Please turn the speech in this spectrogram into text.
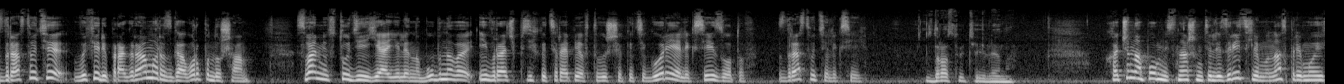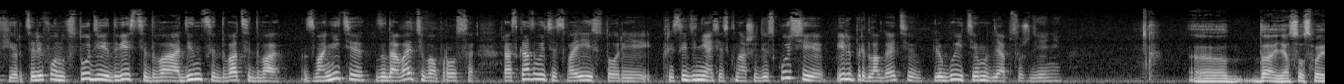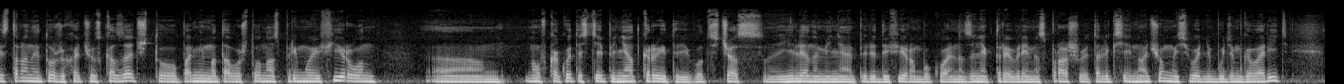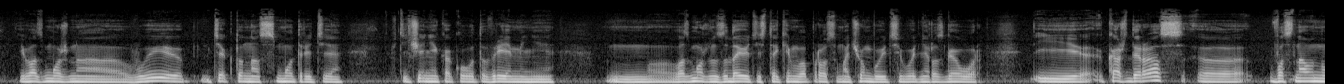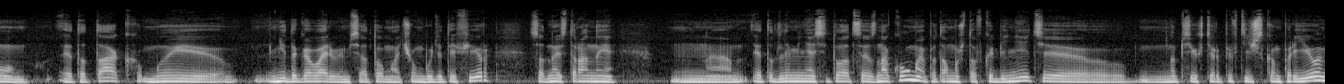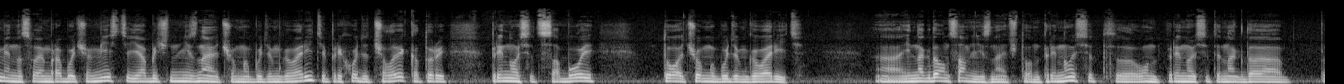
Здравствуйте! В эфире программа «Разговор по душам». С вами в студии я, Елена Бубнова, и врач-психотерапевт высшей категории Алексей Зотов. Здравствуйте, Алексей. Здравствуйте, Елена. Хочу напомнить нашим телезрителям, у нас прямой эфир. Телефон в студии 202 11 22. Звоните, задавайте вопросы, рассказывайте свои истории, присоединяйтесь к нашей дискуссии или предлагайте любые темы для обсуждения. Э, да, я со своей стороны тоже хочу сказать, что помимо того, что у нас прямой эфир, он э, ну, в какой-то степени открытый. Вот сейчас Елена меня перед эфиром буквально за некоторое время спрашивает, Алексей, ну о чем мы сегодня будем говорить? И, возможно, вы, те, кто нас смотрите в течение какого-то времени, возможно, задаетесь таким вопросом, о чем будет сегодня разговор. И каждый раз, э, в основном, это так, мы не договариваемся о том, о чем будет эфир. С одной стороны, э, это для меня ситуация знакомая, потому что в кабинете, на психотерапевтическом приеме, на своем рабочем месте я обычно не знаю, о чем мы будем говорить, и приходит человек, который приносит с собой то, о чем мы будем говорить. А, иногда он сам не знает, что он приносит. Он приносит иногда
